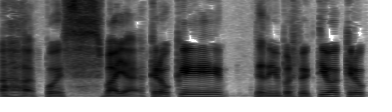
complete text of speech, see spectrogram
ah, pues vaya creo que desde mi perspectiva creo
